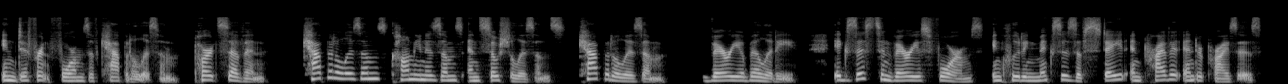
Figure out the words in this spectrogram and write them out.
in different forms of capitalism. Part 7 Capitalisms, Communisms, and Socialisms. Capitalism, variability, exists in various forms, including mixes of state and private enterprises,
